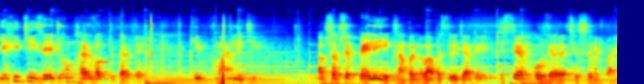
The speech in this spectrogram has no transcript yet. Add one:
यही चीज़ है जो हम हर वक्त करते हैं कि मान लीजिए अब सबसे पहले ही एग्ज़ाम्पल में वापस चले जाते हैं, जिससे हम और ज़्यादा अच्छे से समझ पाए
